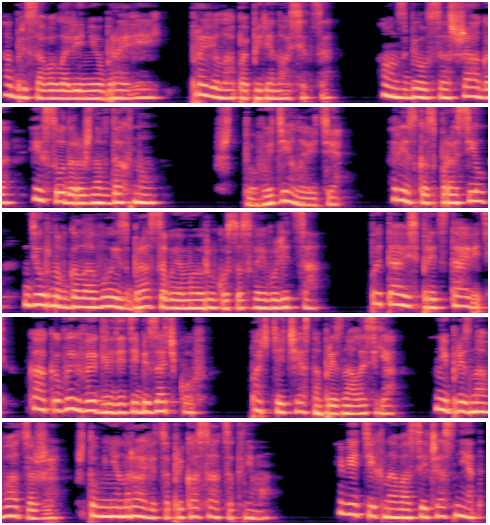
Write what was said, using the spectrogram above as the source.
обрисовала линию бровей, провела по переносице. Он сбился с шага и судорожно вдохнул. «Что вы делаете?» – резко спросил, дернув головой и сбрасывая мою руку со своего лица. Пытаюсь представить, как вы выглядите без очков?» Почти честно призналась я. Не признаваться же, что мне нравится прикасаться к нему. Ведь их на вас сейчас нет,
